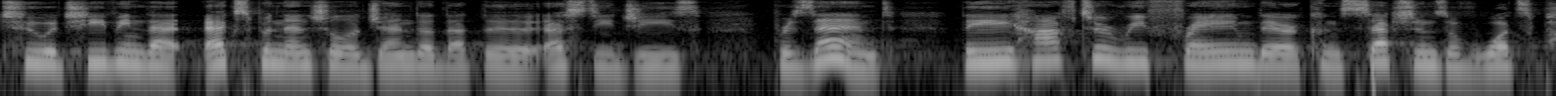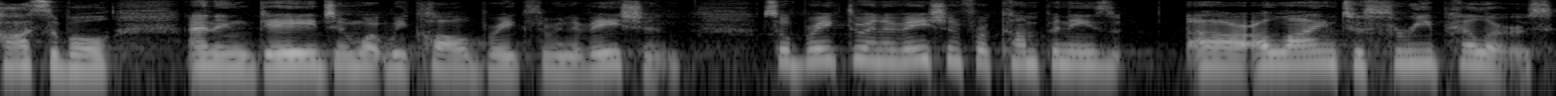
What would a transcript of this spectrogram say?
to achieving that exponential agenda that the SDGs present, they have to reframe their conceptions of what's possible and engage in what we call breakthrough innovation. So breakthrough innovation for companies are aligned to three pillars.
